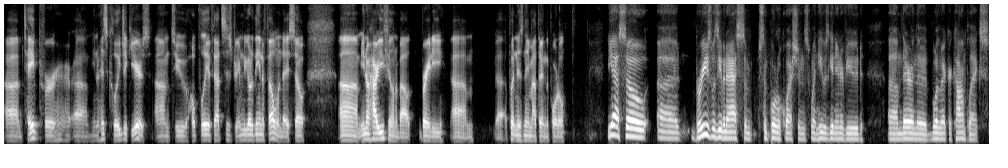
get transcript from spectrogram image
uh, tape for uh, you know his collegiate years um, to hopefully, if that's his dream, to go to the NFL one day. So, um, you know, how are you feeling about Brady um, uh, putting his name out there in the portal? Yeah, so uh, Brees was even asked some some portal questions when he was getting interviewed um, there in the Boilermaker complex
